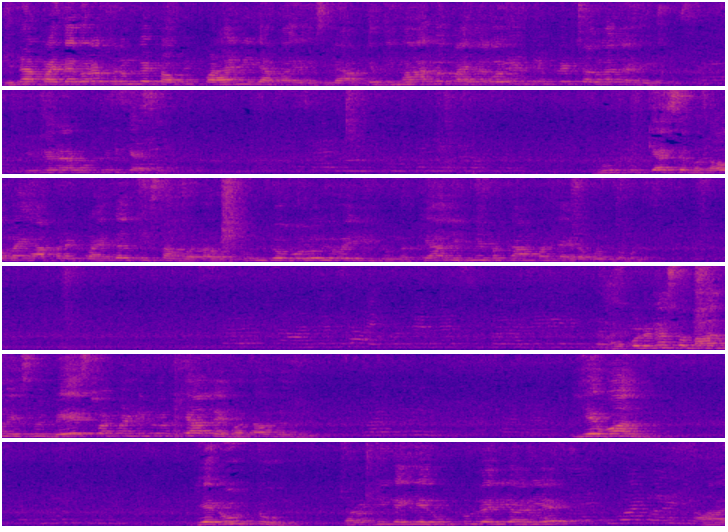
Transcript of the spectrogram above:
बिना पाइथागोरस थ्योरम के टॉपिक पढ़ाया नहीं जा पाएगा। इसलिए आपके दिमाग में पाइथागोरियन टेम्पलेट चलना चाहिए। कि मेरा रूट थ्री कैसे? रूट कैसे? बताओ, मैं यहाँ पर एक ट्राइंगल खींचता हूँ, बताओ। तुम जो बोलोगे वही लिख दूँगा। क्या लिखने पर काम बन जाएगा? बोल तो बोलो। हाइपोटेनस तो बाद में, इसमें बेस परपेंडिकुलर क्या ले बताओ जल्दी। ये वन, ये रूट टू चलो ठीक है, ये रूट टू ले लिया और ये हाँ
